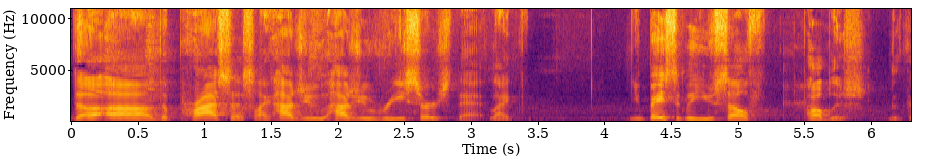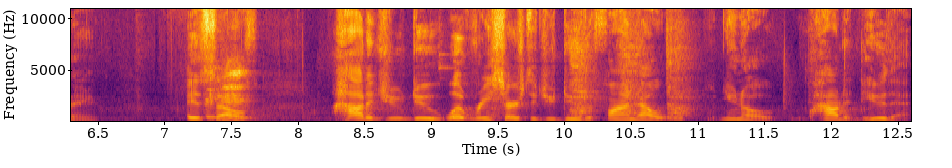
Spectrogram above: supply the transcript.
the uh the process like how'd you how'd you research that like you basically you self publish the thing itself. How did you do? What research did you do to find out you know how to do that?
